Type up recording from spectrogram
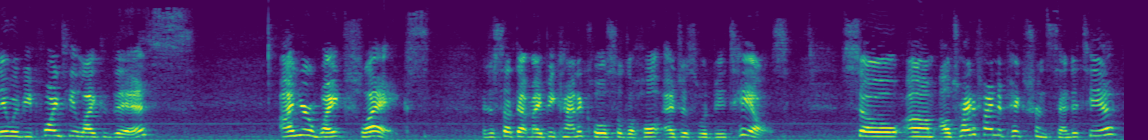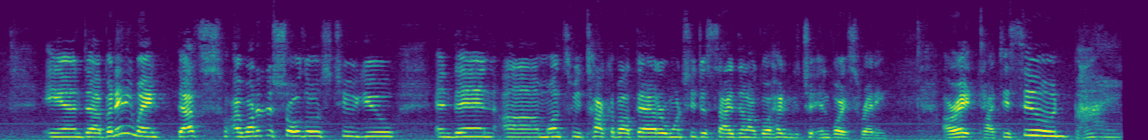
they would be pointy like this on your white flags. I just thought that might be kind of cool so the whole edges would be tails. So um, I'll try to find a picture and send it to you. And, uh, but anyway, that's, I wanted to show those to you. And then um, once we talk about that or once you decide, then I'll go ahead and get your invoice ready. All right, talk to you soon. Bye.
